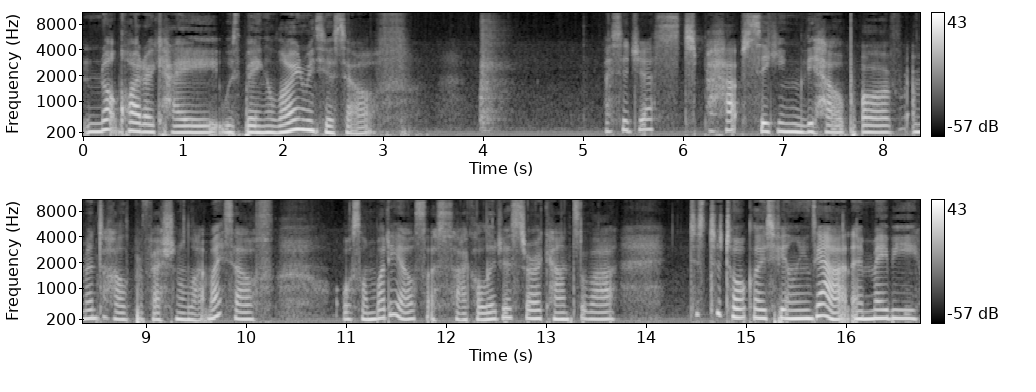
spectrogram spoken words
not quite okay with being alone with yourself, I suggest perhaps seeking the help of a mental health professional like myself or somebody else, a psychologist or a counselor, just to talk those feelings out and maybe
